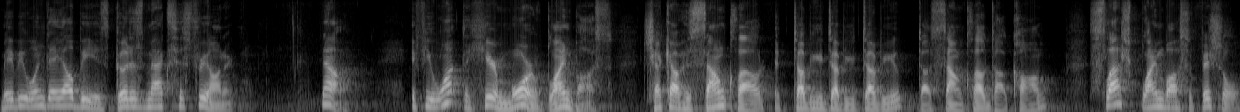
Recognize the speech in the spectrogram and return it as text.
Maybe one day I'll be as good as Max Histrionic. Now, if you want to hear more of Blind Boss, check out his SoundCloud at www.soundcloud.com slash blindbossofficial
